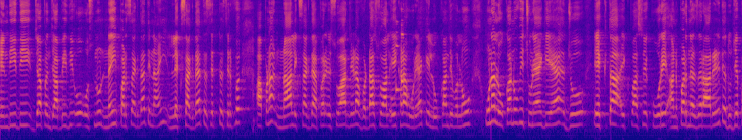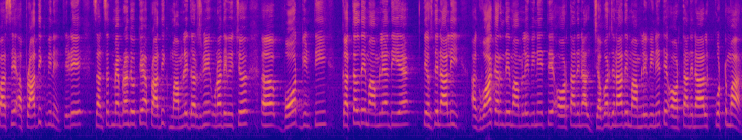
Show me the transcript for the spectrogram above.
ਹਿੰਦੀ ਦੀ ਜਾਂ ਪੰਜਾਬੀ ਦੀ, ਉਹ ਉਸ ਨੂੰ ਨਹੀਂ ਪੜ੍ਹ ਸਕਦਾ ਤੇ ਨਾ ਹੀ ਲਿਖ ਸਕਦਾ ਤੇ ਸਿਰਫ ਤੇ ਸਿਰਫ ਆਪਣਾ ਨਾਂ ਲਿਖ ਸਕਦਾ ਪਰ ਇਸ ਵਾਰ ਜਿਹੜਾ ਵੱਡਾ ਸਵਾਲ ਇਹ ਖੜਾ ਹੋ ਰਿਹਾ ਕਿ ਲੋਕਾਂ ਦੇ ਵੱਲੋਂ ਉਹਨਾਂ ਲੋਕਾਂ ਨੂੰ ਵੀ ਚੁਣਿਆ ਗਿਆ ਹੈ ਜੋ ਇੱਕ ਤਾਂ ਇੱਕ ਪਾਸੇ ਕੋਰੇ ਅਨਪੜ੍ਹ ਨਜ਼ਰ ਆ ਰਹੇ ਨੇ ਤੇ ਦੂਜੇ ਪਾਸੇ ਅਪਰਾਧਿਕ ਵੀ ਨੇ, ਜਿਹੜੇ ਸੰਸਦ ਮੈਂਬਰਾਂ ਦੇ ਉੱਤੇ ਅਪਰਾਧਿਕ ਮਾਮਲੇ ਦਰਜ ਨੇ, ਉਹਨਾਂ ਦੇ ਵਿੱਚ ਬਹੁਤ ਗਿਣਤੀ ਕਤਲ ਦੇ ਮਾਮਲਿਆਂ ਦੀ ਹੈ ਤੇ ਉਸ ਦੇ ਨਾਲ ਹੀ ਅਗਵਾ ਕਰਨ ਦੇ ਮਾਮਲੇ ਵੀ ਨੇ ਤੇ ਔਰਤਾਂ ਦੇ ਨਾਲ ਜਬਰ ਜਨਾਹ ਦੇ ਮਾਮਲੇ ਵੀ ਨੇ ਤੇ ਔਰਤਾਂ ਦੇ ਨਾਲ ਕੁੱਟਮਾਰ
